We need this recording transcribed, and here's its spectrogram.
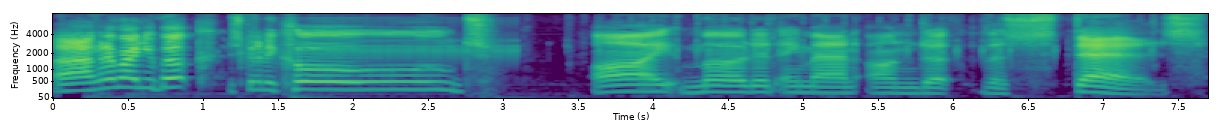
Uh, I'm going to write a new book. It's going to be called... I Murdered a Man Under the Stairs.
